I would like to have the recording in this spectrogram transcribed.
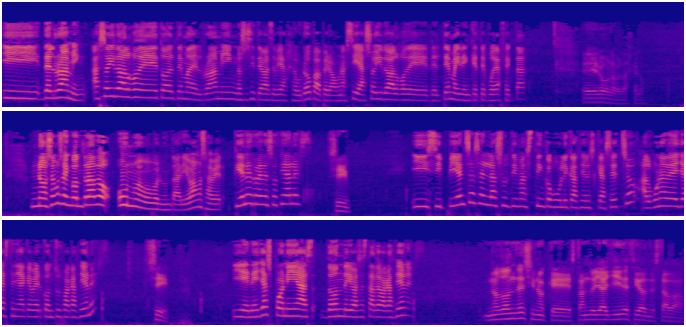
Y del roaming, ¿has oído algo de todo el tema del roaming? No sé si te vas de viaje a Europa, pero aún así, ¿has oído algo de- del tema y de en qué te puede afectar? Eh, no, la verdad es que no. Nos hemos encontrado un nuevo voluntario. Vamos a ver, ¿tienes redes sociales? Sí, Y si piensas en las últimas cinco publicaciones que has hecho, ¿alguna de ellas tenía que ver con tus vacaciones? sí. ¿Y en ellas ponías dónde ibas a estar de vacaciones? No dónde, sino que estando ya allí decía dónde estaba.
